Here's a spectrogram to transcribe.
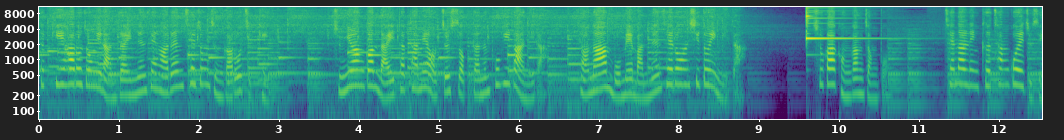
특히 하루 종일 앉아있는 생활은 체중 증가로 직행. 중요한 건 나이 탓하며 어쩔 수 없다는 포기가 아니라 변화한 몸에 맞는 새로운 시도입니다. 추가 건강 정보 채널 링크 참고해주세요.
